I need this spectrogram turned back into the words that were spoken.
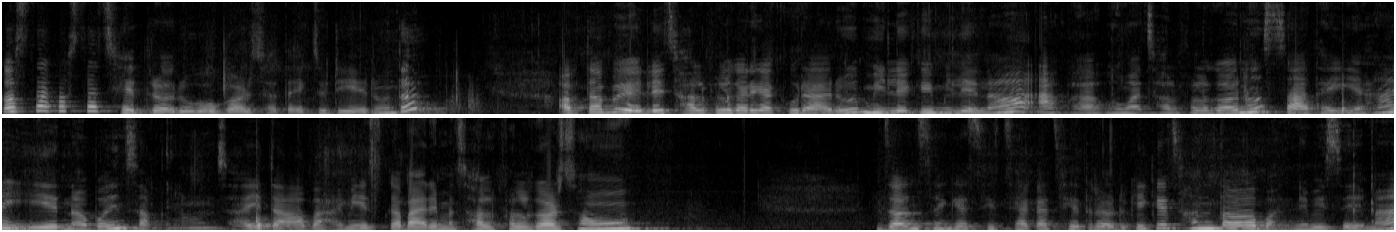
कस्ता कस्ता क्षेत्रहरू ओगट्छ त? एकचोटि हेरौँ त। अब तपाईँहरूले छलफल गरेका कुराहरू मिले कि मिलेन। आफू आफूमा छलफल गर्नुहोस् साथै यहाँ हेर्न पनि सक्नुहुन्छ है त। अब हामी यसका बारेमा छलफल गर्छौँ। जनसङ्ख्या शिक्षाका क्षेत्रहरू के के छन् त भन्ने विषयमा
